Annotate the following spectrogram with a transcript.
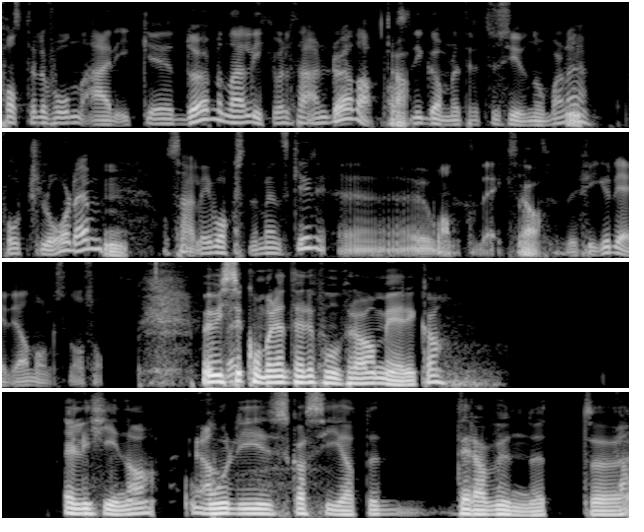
fasttelefonen er ikke død, men allikevel så er den død, da. Altså Ja. de gamle 37-numrene. Folk slår dem, Mm. og særlig voksne mennesker eh, er jo vant til det. ikke sant? Det figurerer i annonsen og sånn. Men hvis det kommer en telefon fra Amerika eller Kina, Ja. hvor de skal si at dere har vunnet uh, Ja,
